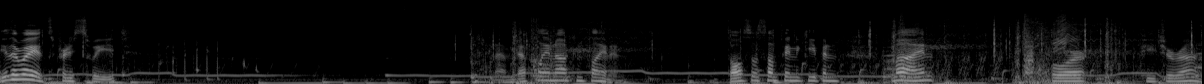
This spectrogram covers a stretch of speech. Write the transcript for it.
Either way, it's pretty sweet. And I'm definitely not complaining. It's also something to keep in mind for future runs.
